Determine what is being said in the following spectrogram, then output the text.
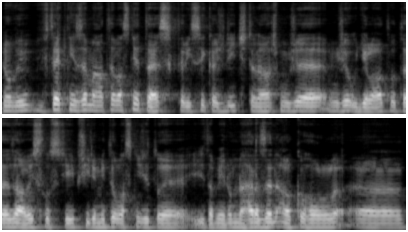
No vy v té knize máte vlastně test, který si každý čtenář může, může udělat o té závislosti. Přijde mi to vlastně, že to je, je tam jenom nahrazen alkohol uh,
